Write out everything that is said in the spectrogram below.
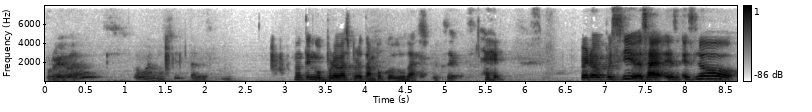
pruebas. O bueno, sí, tal vez. no. No tengo pruebas, pero tampoco dudas. Exacto. Pero pues sí, o sea, es, es, lo,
